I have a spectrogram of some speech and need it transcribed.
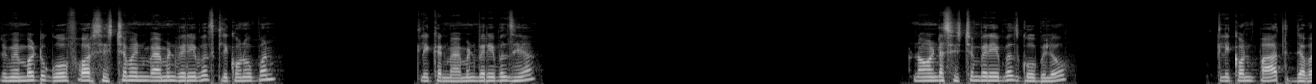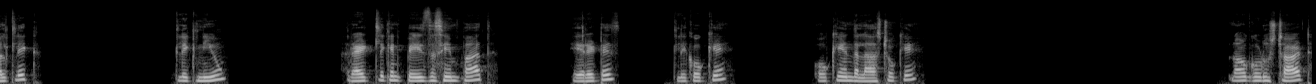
Remember to go for system environment variables. Click on open. Click environment variables here now under system variables go below. Click on path double click. Click new. Right click and paste the same path. Here it is. Click ok. Ok and the last ok. Now go to start.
